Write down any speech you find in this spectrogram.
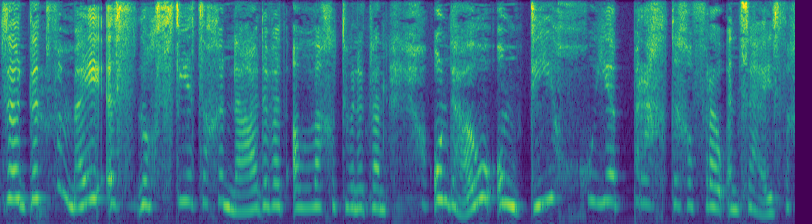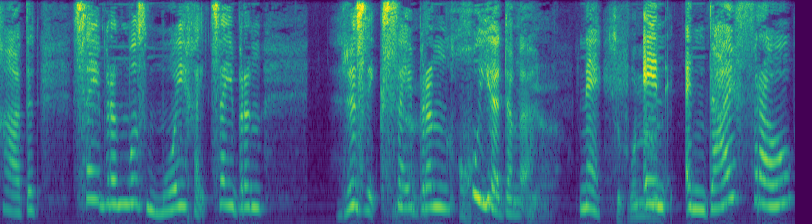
so dit vir my is nog steeds 'n genade wat Allah getoon het want onthou om die goeie pragtige vrou in sy huis te gehad het. Sy bring mos mooiheid, sy bring risik, sy ja. bring goeie dinge. Ja. Nee. Dis 'n wonderlike- En en daai vrou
